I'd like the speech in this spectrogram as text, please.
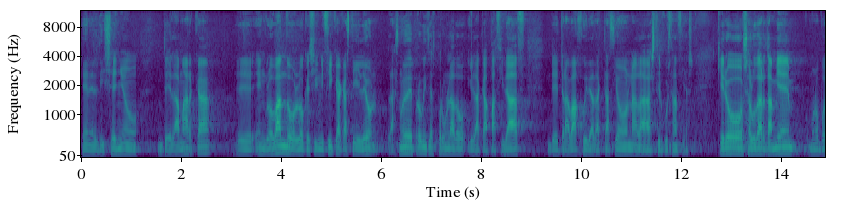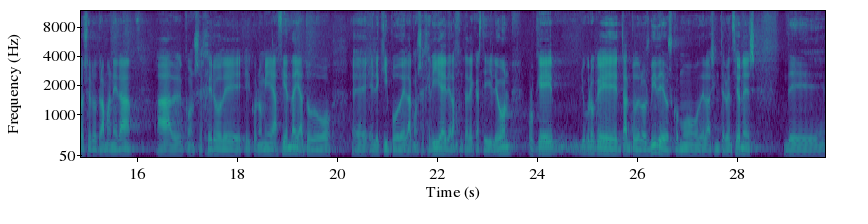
en el diseño de la marca, eh, englobando lo que significa Castilla y León, las nueve provincias por un lado y la capacidad de trabajo y de adaptación a las circunstancias. Quiero saludar también, como no puede ser de otra manera, al consejero de Economía y Hacienda y a todo eh, el equipo de la Consejería y de la Junta de Castilla y León, porque yo creo que tanto de los vídeos como de las intervenciones de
